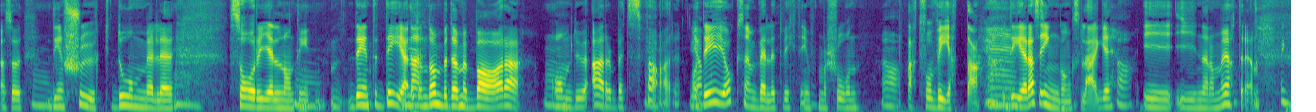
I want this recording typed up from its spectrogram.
alltså Mm. din sjukdom eller sorg eller någonting. Det är inte det, Nej. utan de bedömer bara Mm. om du är arbetsför. Och Japp. det är ju också en väldigt viktig information Ja. att få veta. Mm. Och deras ingångsläge Ja. i, i när de möter en. Men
